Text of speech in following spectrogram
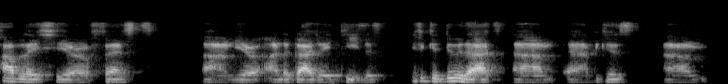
publish your first um, your undergraduate thesis. If you could do that, um, uh, because um,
